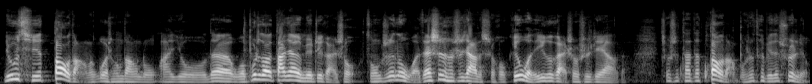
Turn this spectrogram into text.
尤其倒档的过程当中啊，有的我不知道大家有没有这感受。总之呢，我在试乘试驾的时候，给我的一个感受是这样的，就是它的倒档不是特别的顺溜。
